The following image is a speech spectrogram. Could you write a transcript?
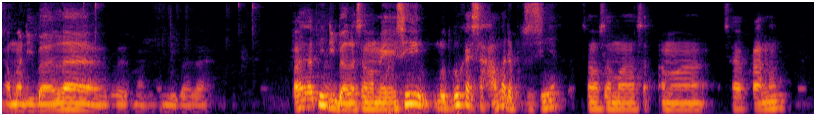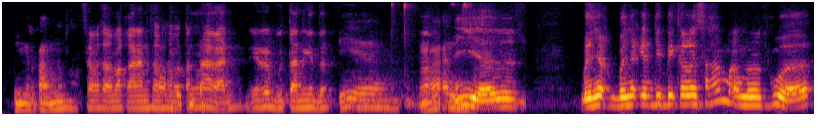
Sama Dybala, gue mantan Dybala. Pas tapi Dybala sama Messi, menurut gue kayak sama ada posisinya. Sama-sama sama sayap kanan, winger kanan. Sama-sama kanan, sama-sama tengah kan. Ini rebutan gitu. Iya, makanya. Iya. Banyak banyak yang tipikalnya sama menurut gua.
